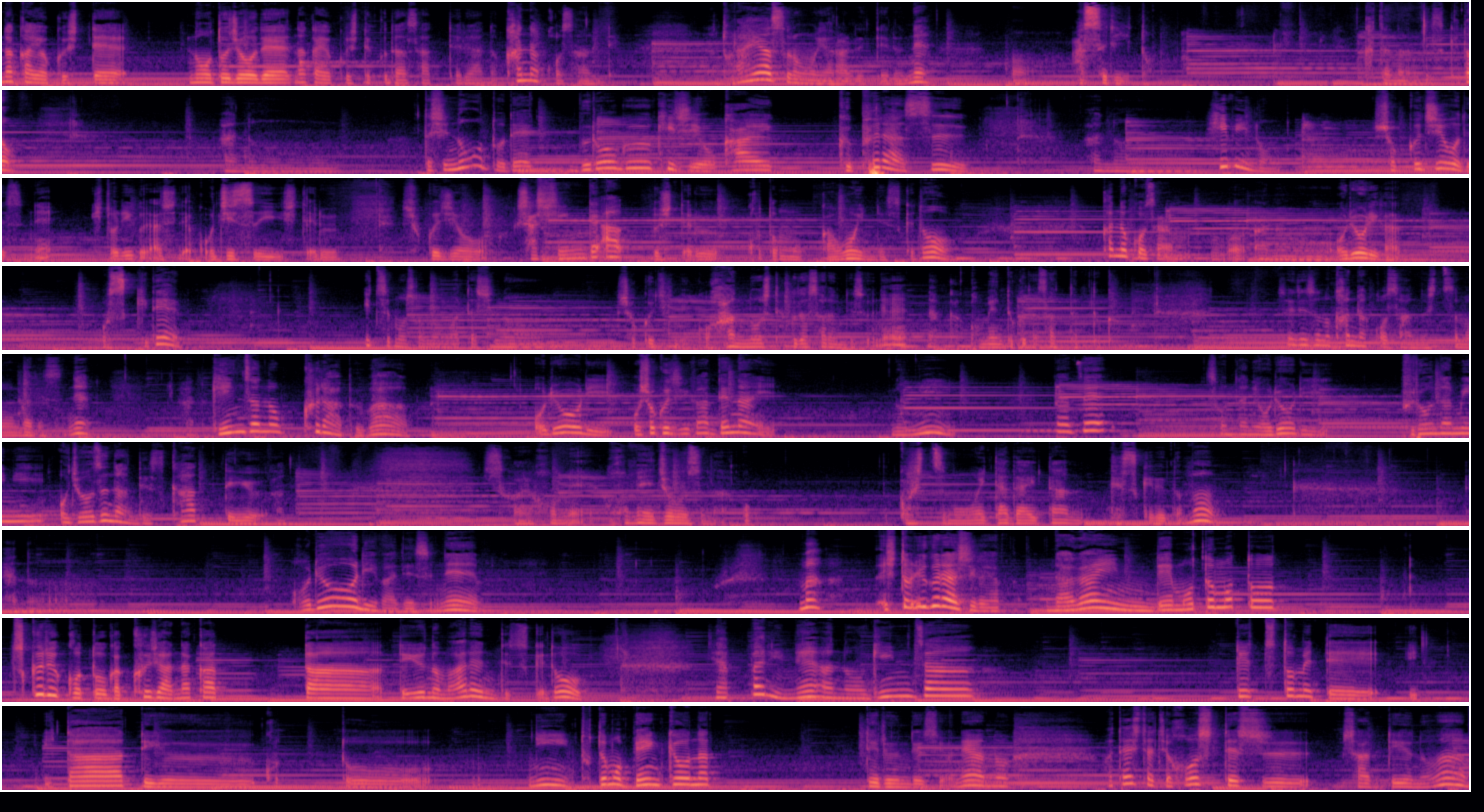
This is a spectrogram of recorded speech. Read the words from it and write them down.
仲良くしてノート上で仲良くしてくださってるあのかなこさんでトライアスロンをやられてるねもうアスリートの方なんですけどあの私ノートでブログ記事を書くプラスあの日々の食事をですね一人暮らしでこう自炊してる食事を写真でアップしてることが多いんですけどかのこさんもあのお料理がお好きでいつもその私の食事にこう反応してくださるんですよね。なんかコメントくださったりとか。それでそのかなこさんの質問がですね銀座のクラブはお料理お食事が出ないのになぜそんなにお料理プロ並みにお上手なんですかっていうあのすごい褒め褒め上手なご質問をいただいたんですけれどもあのお料理はですねまあ一人暮らしがやっぱ長いんでもともと作ることが苦じゃなかったっていうのもあるんですけどやっぱりねあの銀座で勤めていたっていうことにとても勉強になってるんですよね。あの私たちホステスさんっていうのは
